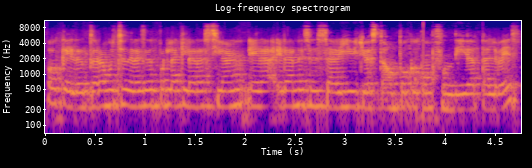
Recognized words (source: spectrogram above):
Ok, doctora, muchas gracias por la aclaración. Era, era necesario, yo estaba un poco confundida tal vez.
